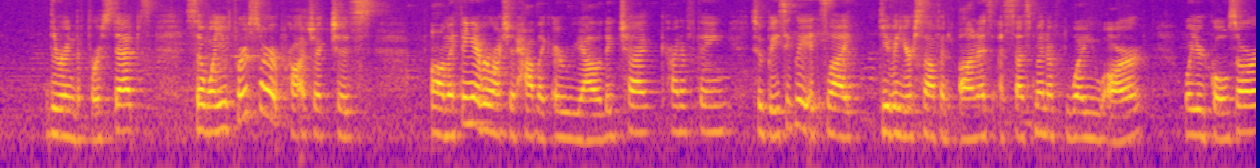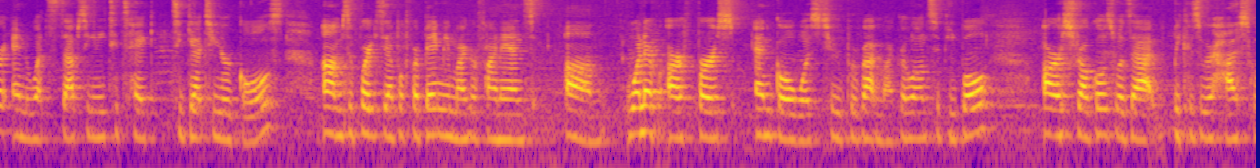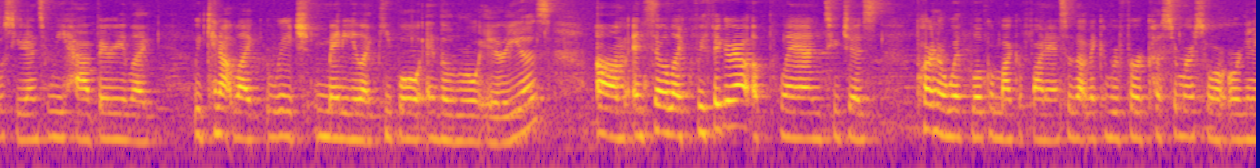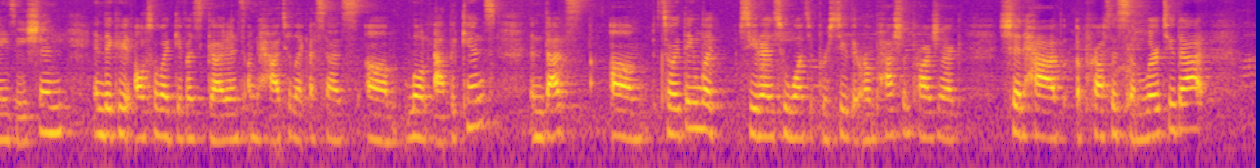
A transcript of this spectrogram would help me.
during the first steps. So when you first start a project, just um, I think everyone should have like a reality check kind of thing. So basically, it's like giving yourself an honest assessment of what you are, what your goals are, and what steps you need to take to get to your goals. Um, so, for example, for Bank Mi Microfinance, um, one of our first end goal was to provide microloans to people. Our struggles was that because we were high school students, we have very like we cannot like reach many like people in the rural areas. Um, and so like we figure out a plan to just partner with local microfinance so that they can refer customers to our organization. And they could also like give us guidance on how to like assess um, loan applicants. And that's um, so i think like students who want to pursue their own passion project should have a process similar to that.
